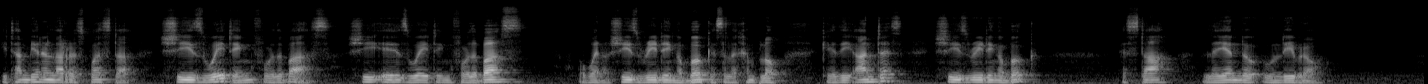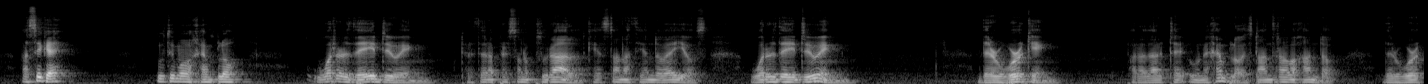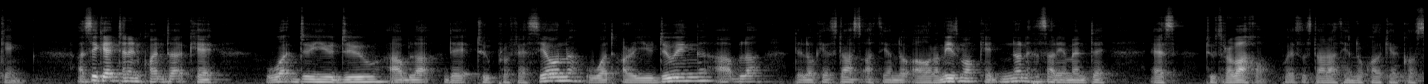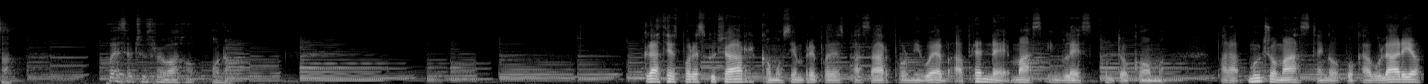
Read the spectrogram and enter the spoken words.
Y también en la respuesta, she's waiting for the bus. She is waiting for the bus. O bueno, she's reading a book es el ejemplo que di antes. She's reading a book. Está leyendo un libro. Así que, último ejemplo, what are they doing? Tercera persona plural, ¿qué están haciendo ellos? What are they doing? They're working. Para darte un ejemplo, están trabajando. They're working. Así que ten en cuenta que what do you do habla de tu profesión, what are you doing habla de lo que estás haciendo ahora mismo, que no necesariamente es tu trabajo. Puedes estar haciendo cualquier cosa. Puede ser tu trabajo o no. Gracias por escuchar. Como siempre puedes pasar por mi web aprendemasingles.com. Para mucho más tengo vocabulario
